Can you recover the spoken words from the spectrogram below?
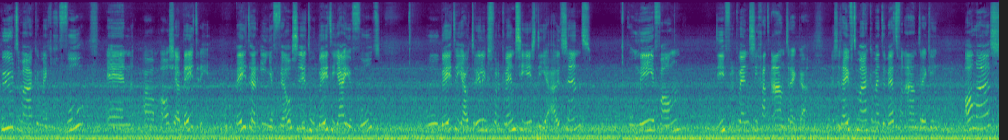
puur te maken met je gevoel. En um, als jij beter beter in je vel zit, hoe beter jij je voelt, hoe beter jouw trillingsfrequentie is die je uitzendt, hoe meer je van die frequentie gaat aantrekken. Dus het heeft te maken met de wet van aantrekking. Alles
